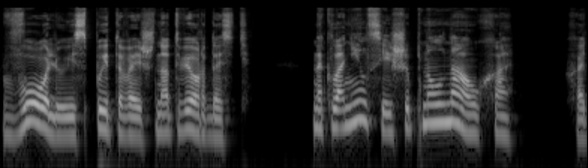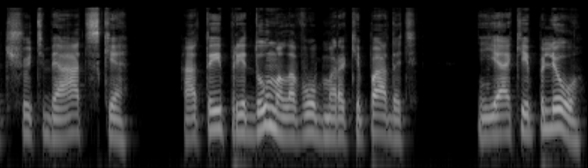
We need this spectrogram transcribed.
Волю испытываешь на твердость. Наклонился и шепнул на ухо. «Хочу тебя адски, а ты придумала в обмороке падать. Я киплю,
